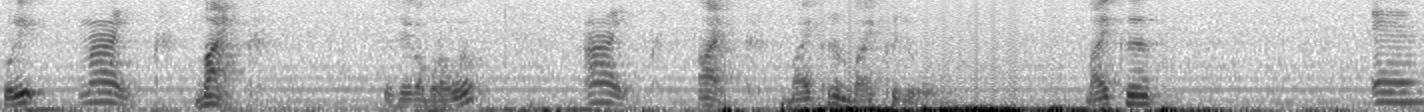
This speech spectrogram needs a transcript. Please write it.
소리 Mike 마이크. 그래서 얘가 뭐라고요? Ike 아이크. 마이크는 마이크죠. 마이크 M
